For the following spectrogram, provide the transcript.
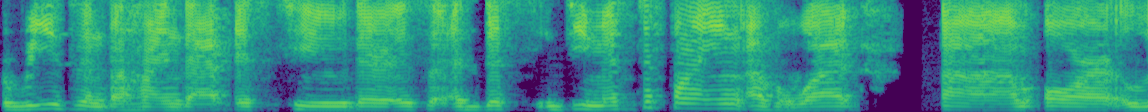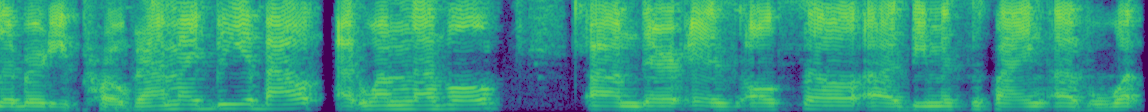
reason behind that is to there is a dis- demystifying of what um, or liberty program might be about at one level um, there is also a demystifying of what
